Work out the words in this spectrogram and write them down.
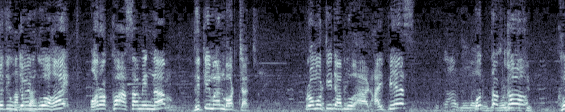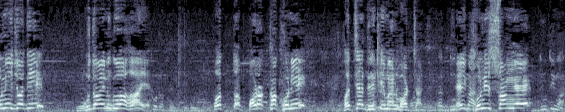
যদি উদয়ন গুহ হয়, পরোক্ষ আসামির নাম Dhritiman Bhattacharya. Promotee W R IPS প্রত্যক্ষ খুনি যদি উদয়ন গুহ হয় পরোক্ষ খুনি হচ্ছে ধৃতিমান ভট্টাচার্য। এই খুনির সঙ্গে ধৃতিমান।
